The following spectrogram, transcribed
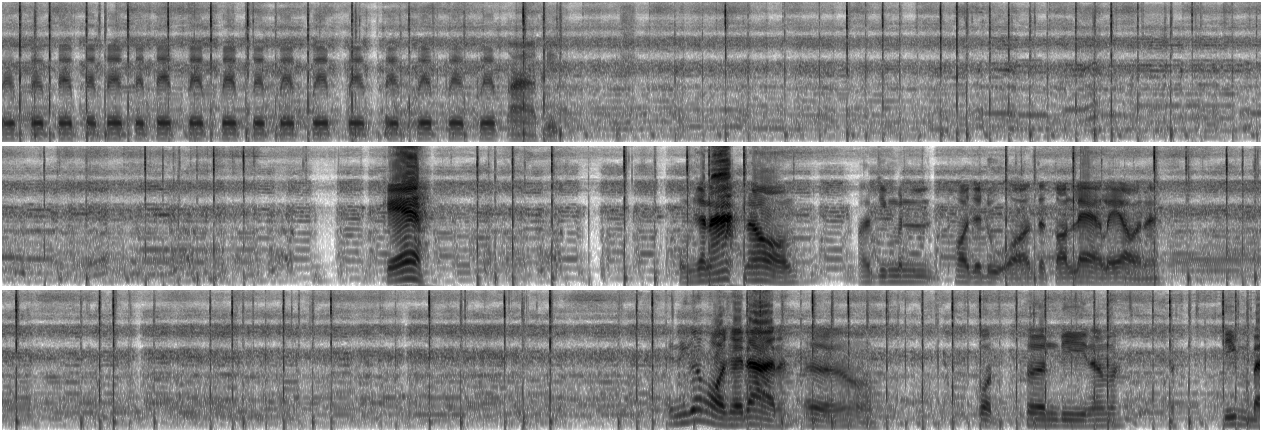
ปึ๊บปึ๊บปึ๊บปึ๊บปึ๊บปึ๊บปึ๊บปึ๊บปึ๊บปึ๊บปึ๊บปึ๊บปึ๊บปึ๊บปึ๊บปึ๊บอ่าผิดโอเค ผมชนะนะผมเอาจริงมันพอจะดูอ๋อแต่ตอนแรกแล้วนะอันนี้ก็พอใช้ได้นะ เออนะผมกดเพลินดีนะมะจิ้มไป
